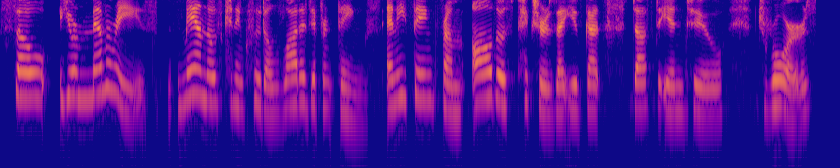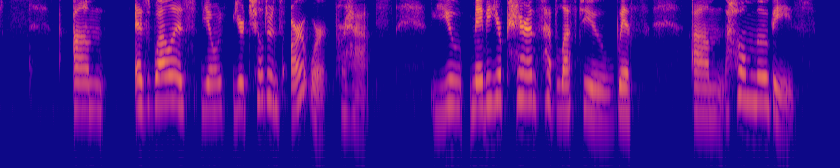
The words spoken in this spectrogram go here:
So your memories man those can include a lot of different things. Anything from all those pictures that you've got stuffed into drawers um, as well as you know your children's artwork perhaps. You maybe your parents have left you with um, home movies.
